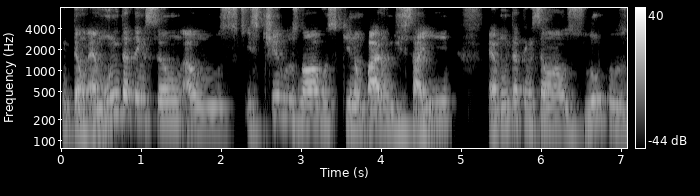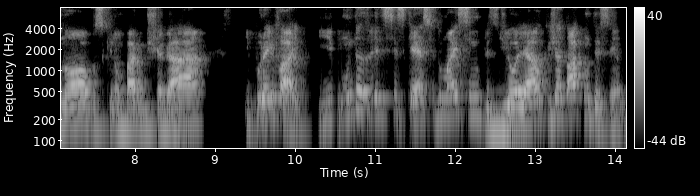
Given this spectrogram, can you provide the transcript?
Então, é muita atenção aos estilos novos que não param de sair, é muita atenção aos lúpulos novos que não param de chegar, e por aí vai. E muitas vezes se esquece do mais simples, de olhar o que já está acontecendo.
